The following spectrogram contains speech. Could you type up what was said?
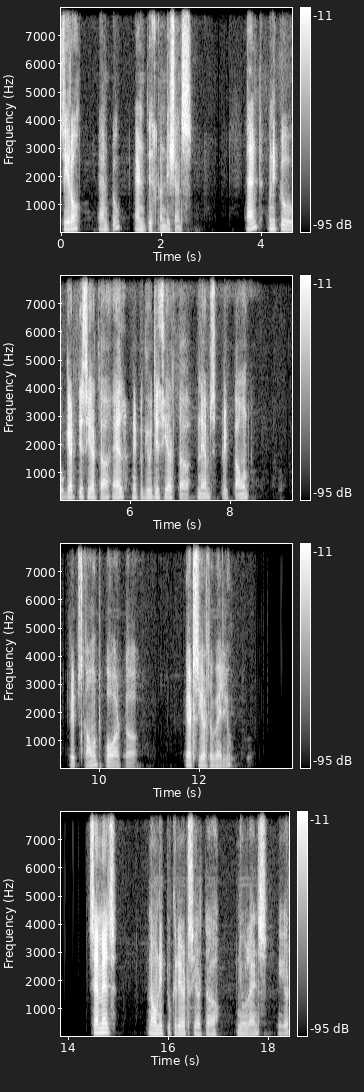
Zero and to end these conditions. And we need to get this here the as need to give this here the names trip count trips count for the gets here the value same as now need to create here the new lines here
